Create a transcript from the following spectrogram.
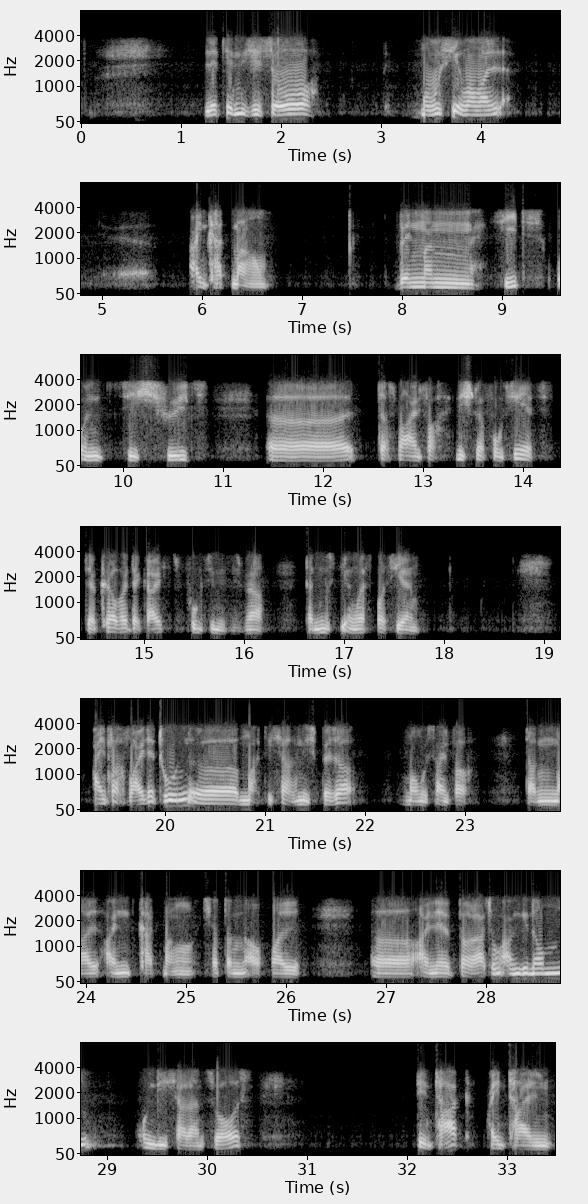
Letztendlich ist es so, man muss irgendwann mal einen Cut machen. Wenn man sieht und sich fühlt, äh, dass man einfach nicht mehr funktioniert. Der Körper, der Geist funktioniert nicht mehr. Dann muss irgendwas passieren. Einfach weiter tun äh, macht die Sache nicht besser. Man muss einfach dann mal einen Cut machen. Ich habe dann auch mal äh, eine Beratung angenommen und die sah dann so aus. Den Tag einteilen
